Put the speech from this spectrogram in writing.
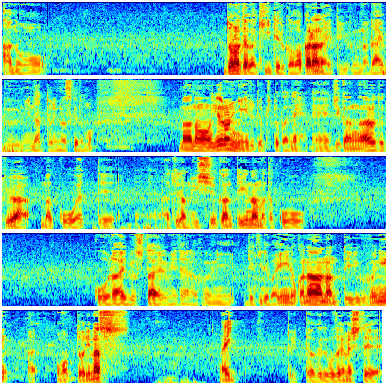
あのどなたが聞いてるかわからないというふうなライブになっておりますけども、まあ、あの世論にいる時とかね、えー、時間がある時は、まあ、こうやって「あきらの1週間」っていうのはまたこうこうライブスタイルみたいな風にできればいいのかななんていうふうに思っております。はい。といったわけでございまして、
